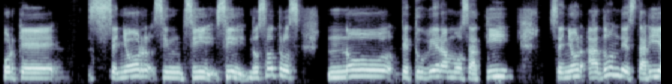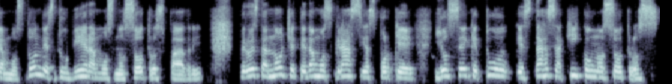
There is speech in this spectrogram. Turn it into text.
porque Señor, si, nosotros no te tuviéramos a ti, Señor, ¿a dónde estaríamos? ¿Dónde estuviéramos nosotros, Padre? Pero esta noche te damos gracias porque yo sé que tú estás aquí con nosotros.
